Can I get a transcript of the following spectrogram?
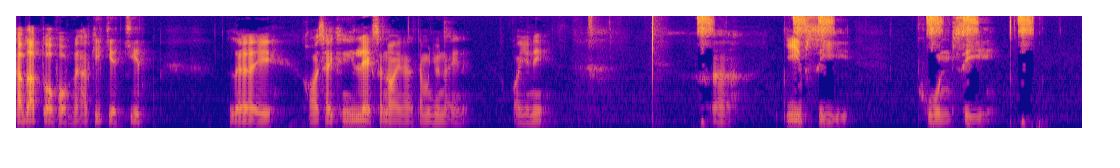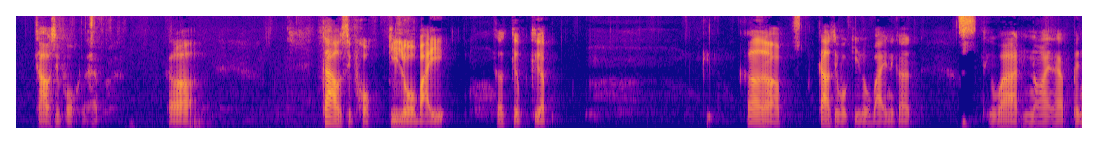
สำหรับตัวผมนะครับขี้เกียจคิด เลยขอใช้เครื่องคิดเลขสักหน่อยนะ แต่มันอยู่ไหนเนี่ยอ๋ออยู่นี่อ่ายี่สิบสี่คูณสี่เก้าสิบหกนะครับ ก็เก้าสิบหกกิโลไบต์ก็เกือบเกือบก็เก้าสิบหกกิโลไบต์นี่ก็ ถือว่าน้อยนะครับ เป็น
